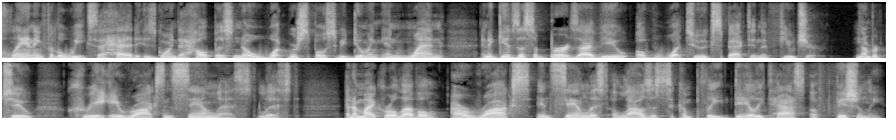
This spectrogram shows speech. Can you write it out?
Planning for the weeks ahead is going to help us know what we're supposed to be doing and when, and it gives us a bird's eye view of what to expect in the future. Number two, create a rocks and sand list. list. At a micro level, our rocks and sand list allows us to complete daily tasks efficiently.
